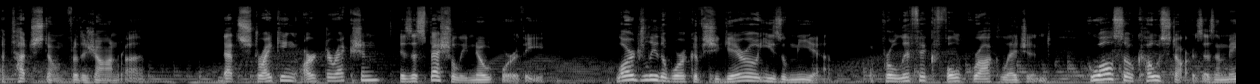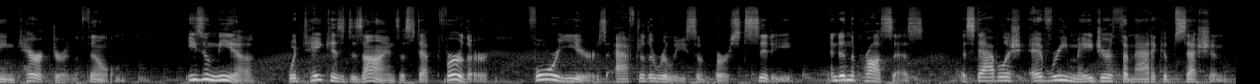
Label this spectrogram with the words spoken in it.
a touchstone for the genre. That striking art direction is especially noteworthy, largely the work of Shigeru Izumiya, a prolific folk rock legend who also co stars as a main character in the film. Izumiya would take his designs a step further four years after the release of Burst City, and in the process, establish every major thematic obsession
